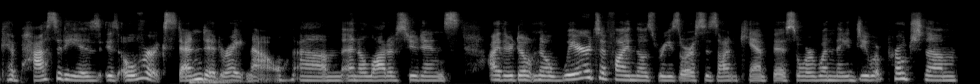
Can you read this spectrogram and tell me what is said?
capacity is is overextended right now um, and a lot of students either don't know where to find those resources on campus or when they do approach them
